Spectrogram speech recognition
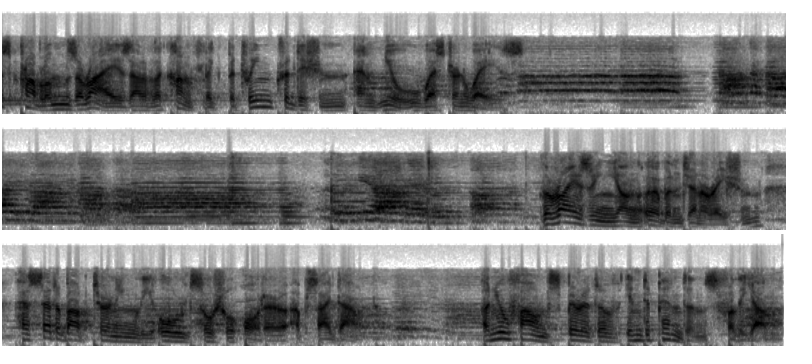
Serious problems arise out of the conflict between tradition and new Western ways. The rising young urban generation has set about turning the old social order upside down. A newfound spirit of independence for the young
